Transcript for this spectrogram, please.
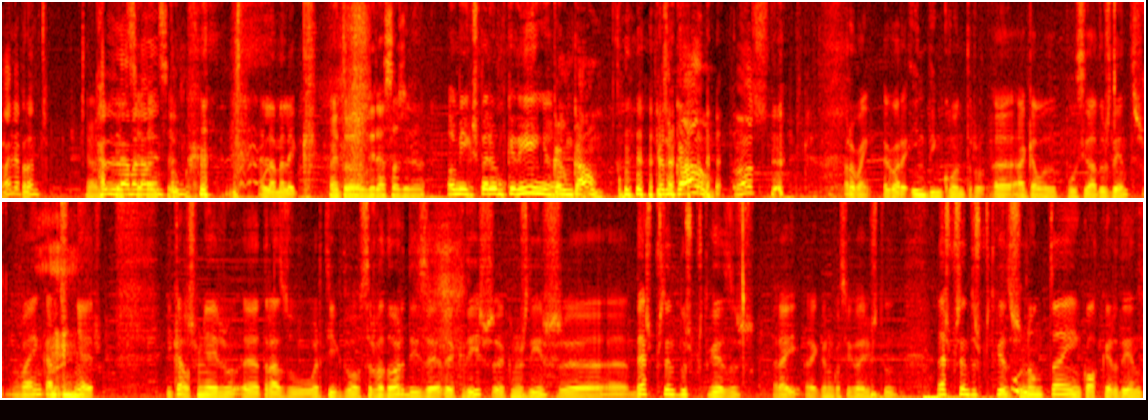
Olha, pronto. Tem de ser, tem de ser. pum. Olha, Malek. Ou Então ele vira-se ao janela. Oh, amigo, espera um bocadinho. Queres um cão? Queres um cão? Posso? Ora bem, agora indo de encontro ah, àquela publicidade dos dentes, vem Carlos Pinheiro. E Carlos Pinheiro ah, traz o artigo do Observador dizer, ah, que, diz, ah, que nos diz ah, 10% dos portugueses. Espera aí, espera aí que eu não consigo ler isto tudo. 10% dos portugueses não têm qualquer dente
